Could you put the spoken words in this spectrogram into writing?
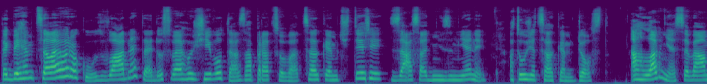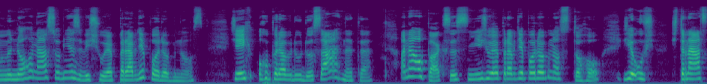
tak během celého roku zvládnete do svého života zapracovat celkem čtyři zásadní změny. A to už je celkem dost. A hlavně se vám mnohonásobně zvyšuje pravděpodobnost, že jich opravdu dosáhnete. A naopak se snižuje pravděpodobnost toho, že už 14.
